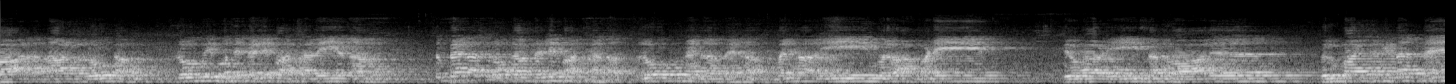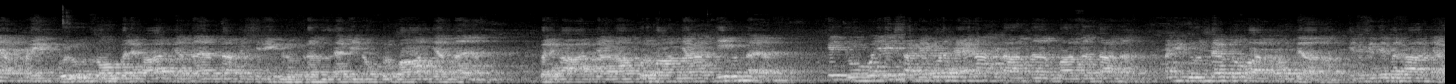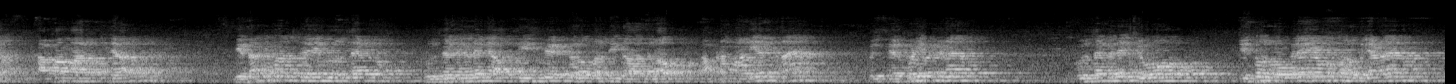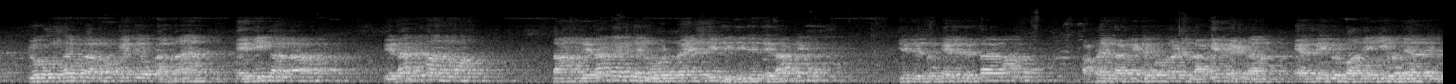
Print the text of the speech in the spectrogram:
ਬਾਲ ਨਾਲ ਸ਼ਲੋਕ ਆ। ਸ਼ਲੋਕ ਵੀ ਬਹੁਤੇ ਪਹਿਲੇ ਪਾਤਸ਼ਾਹ ਦੇ ਹੀ ਆ ਨਾਮ ਸੋ ਪਹਿਲਾ ਸ਼ਲੋਕ ਆ, ਪਹਿਲੇ ਪਾਤਸ਼ਾਹ ਦਾ। ਸ਼ਲੋਕ ਪਹਿਲਾ ਪਹਿਲਾ। ਬਲਿਹਾਰੀ ਗੁਰ ਆਪਣੇ ਦਿਵਾੜੀ ਸਤਵਾਰ ਗੁਰੂ ਪਾਤਸ਼ਾਹ ਕਹਿੰਦਾ, ਮੈਂ ਆਪਣੇ ਗੁਰੂ ਤੋਂ ਬਲਿਹਾਰ ਜਾਂਦਾ ਹਾਂ, ਤਾਂ ਸ੍ਰੀ ਗੁਰੂ ਗ੍ਰੰਥ ਸਾਹਿਬ ਜੀ ਨੂੰ ਕੁਰਬਾਨ ਜਾਂਦਾ ਹਾਂ। ਬਲਿਹਾਰ ਜਾਣਾ, ਕੁਰਬਾਨ ਜਾਣਾ ਕੀ ਹੁੰਦਾ ਹੈ? ਕਿ ਜੋ ਕੁਝ ਵੀ ਸਾਡੇ ਕੋਲ ਹੈ ਨਾ ਤਨ ਮਨ ਧਨ ਅਸੀਂ ਗੁਰੂ ਸਾਹਿਬ ਤੋਂ ਮਾਰ ਤੋਂ ਤਿਆਰ ਹਾਂ ਇਹਨੂੰ ਕਹਿੰਦੇ ਬਲਿਹਾਰ ਜਾਣਾ। ਆਪਾਂ ਮਾਰ ਤੋਂ ਤਿਆਰ ਹਾਂ ਜਿਹਦਾ ਕਿ ਮਨ ਤੇਰੇ ਗੁਰੂ ਸਾਹਿਬ ਨੂੰ ਗੁਰੂ ਸਾਹਿਬ ਕਹਿੰਦੇ ਕਿ ਆਪ ਸੀਸ ਭੇਟ ਕਰੋ ਵਰਦੀ ਦਾਤ ਲਾਓ ਆਪਣਾ ਮਨ ਹੀ ਰੱਖਣਾ ਹੈ ਕੋਈ ਸਿਰ ਥੋੜੀ ਵੱਢਣਾ ਹੈ ਗੁਰੂ ਸਾਹਿਬ ਕਹਿੰਦੇ ਜੋ ਜਿੱਥੋਂ ਰੋਕ ਰਹੇ ਹਾਂ ਉੱਥੋਂ ਰੁਕ ਜਾਣਾ ਹੈ ਜੋ ਗੁਰੂ ਸਾਹਿਬ ਕਰਨ ਨੂੰ ਕਹਿੰਦੇ ਉਹ ਕਰਨਾ ਹੈ ਇਹੀ ਗੱਲ ਆ ਜਿਹੜਾ ਕਿ ਮਨ ਤਾਂ ਜਿਹੜਾ ਕਿ ਤੇ ਲੋੜ ਪਏ ਸ਼ਹੀਦੀ ਦੀ ਨੇ ਦੇਣਾ ਕਿ ਜੇ ਦੇ ਸਕੇ ਨੇ ਦਿੱਤਾ ਨਾ, ਆਪਣੇ ਲਾਗੇ ਦੇਖੋ ਤੁਹਾਡੇ ਲਾਗੇ ਬੈਠਾ ਐਸੀ ਕੁਰਬਾਨੀ ਕੀ ਵਧਿਆ ਤੇ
